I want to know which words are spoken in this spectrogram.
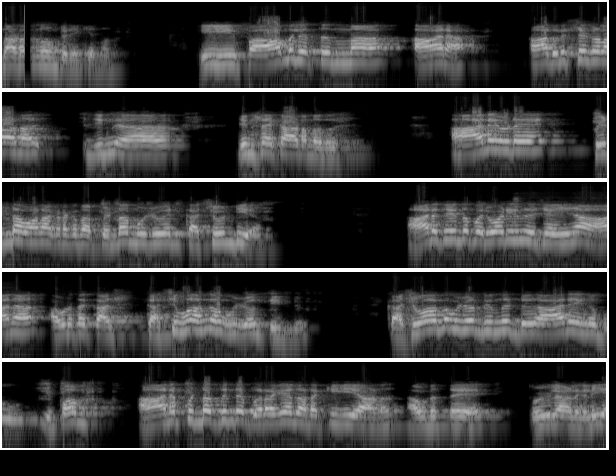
നടന്നുകൊണ്ടിരിക്കുന്നത്. ഈ ഫാമിലെത്തുന്ന ആന ആ ദൃശ്യങ്ങളാണ് ജിൻ ജിൻസെ കാണുന്നത്. ആനയുടെ പിണ്ടമാണ് കിടക്കുന്നത്. പിണ്ടം മുഴുവൻ കശുവണ്ടിയാണ്. ആന ചെയ്യുന്ന പരിപാടി എന്ന് വെച്ച് കഴിഞ്ഞാൽ ആന അവിടുത്തെ കശ്- കശുമാങ്ങ മുഴുവൻ തിന്നും. കശുമാങ്ങ മുഴുവൻ തിന്നിട്ട് ആന അങ്ങ് പോകും ഇപ്പം ആനപ്പിണ്ടത്തിന്റെ പിറകെ നടക്കുകയാണ് അവിടുത്തെ തൊഴിലാളികൾ. ഈ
